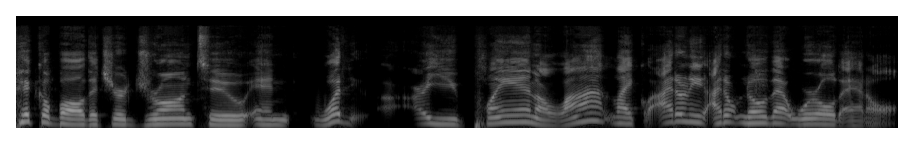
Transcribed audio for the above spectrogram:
pickleball that you're drawn to, and what are you playing a lot? Like, I don't, even, I don't know that world at all.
